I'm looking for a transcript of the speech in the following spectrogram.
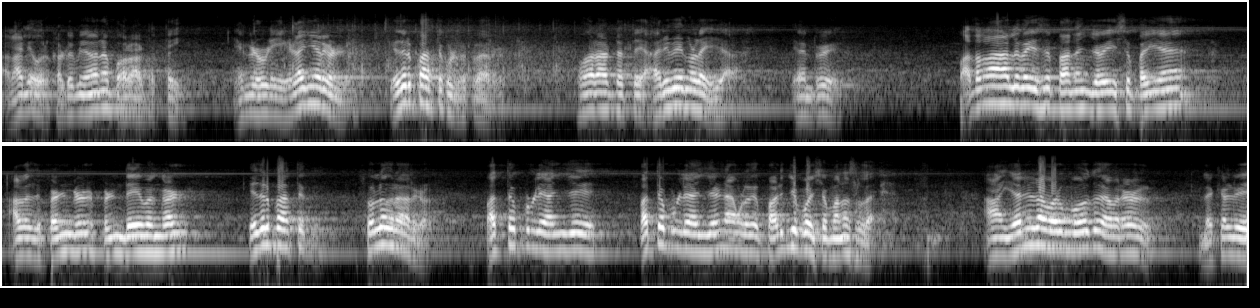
அதனாலே ஒரு கடுமையான போராட்டத்தை எங்களுடைய இளைஞர்கள் எதிர்பார்த்து கொண்டிருக்கிறார்கள். போராட்டத்தை அறிவுங்கள் ஐயா என்று பதினாலு வயசு பதினஞ்சு வயசு பையன் அல்லது பெண்கள் பெண் தெய்வங்கள் எதிர்பார்த்து சொல்லுகிறார்கள். பத்து புள்ளி அஞ்சு பத்து புள்ளி அஞ்சுன்னு அவங்களுக்கு படிஞ்சு போச்சு மனசில். என்னிடம் வரும்போது அவர்கள் இந்த கேள்வியை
